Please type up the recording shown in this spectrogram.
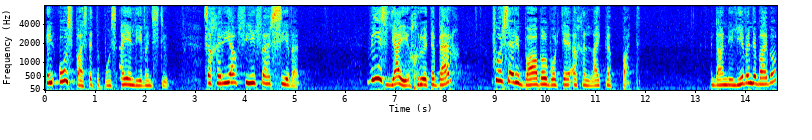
En ons pas dit op ons eie lewens toe. Sagaria 4 vers 7. Wie is jy, groote berg? Voor Serubabel word jy 'n gelyke pad. En dan die lewende Bybel.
